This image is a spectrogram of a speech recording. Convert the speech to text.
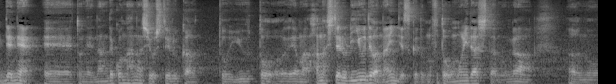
でねえっ、とねなんでこんな話をしてるかというといやまあ話してる理由ではないんですけどもふと思い出したのがあの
